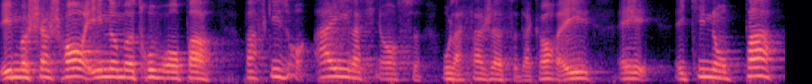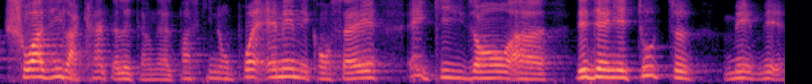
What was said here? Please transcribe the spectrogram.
Ils me chercheront et ils ne me trouveront pas. Parce qu'ils ont haï la science ou la sagesse, d'accord? Et qu'ils n'ont pas choisi la crainte de l'éternel, parce qu'ils n'ont point aimé mes conseils et qu'ils ont euh, dédaigné toutes mes,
